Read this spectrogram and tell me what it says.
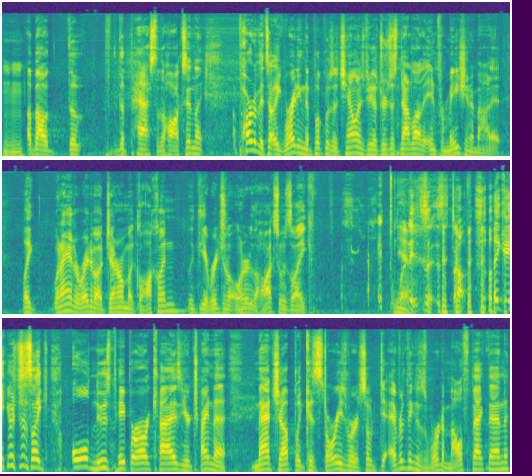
mm-hmm. about the the past of the Hawks. And like, a part of it's like writing the book was a challenge because there's just not a lot of information about it. Like when I had to write about General McLaughlin, like the original owner of the Hawks, it was like. What Yeah. is this stuff? like you're just like old newspaper archives, and you're trying to match up because stories were so everything was word of mouth back then.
